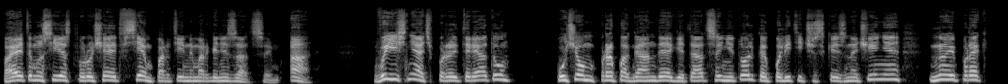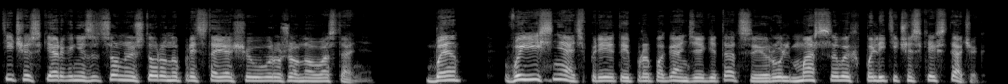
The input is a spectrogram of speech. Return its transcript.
Поэтому съезд поручает всем партийным организациям а. выяснять пролетариату путем пропаганды и агитации не только политическое значение, но и практически организационную сторону предстоящего вооруженного восстания. б выяснять при этой пропаганде и агитации роль массовых политических стачек,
